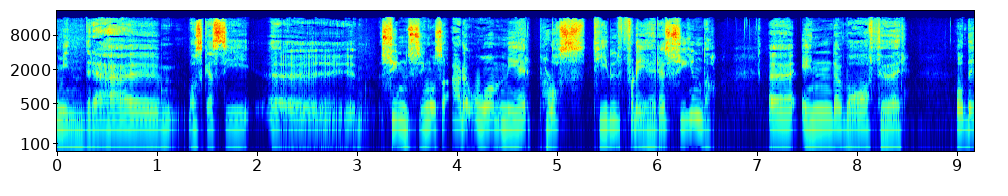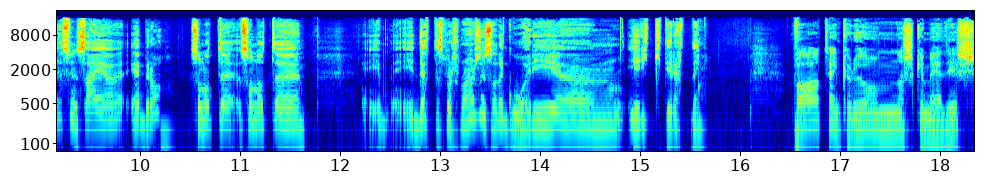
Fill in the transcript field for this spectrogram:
mindre eh, hva skal jeg si eh, synsing. Og så er det òg mer plass til flere syn da, eh, enn det var før. Og det syns jeg er, bra. Sånn at, eh, sånn at eh, i, i dette spørsmålet her syns jeg det går i, eh, i riktig retning. Hva tenker du om norske mediers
